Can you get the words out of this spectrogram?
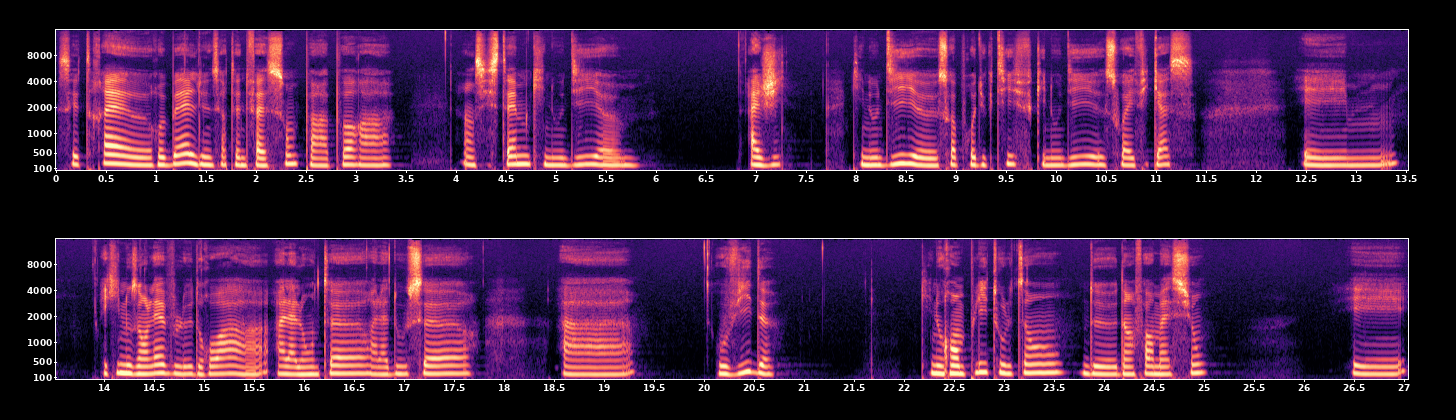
c'est très euh, rebelle d'une certaine façon par rapport à un système qui nous dit euh, agis, qui nous dit sois productif, qui nous dit sois efficace et, et, qui nous enlève le droit à, la lenteur, à la douceur, à, au vide, qui nous remplit tout le temps d'informations et,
